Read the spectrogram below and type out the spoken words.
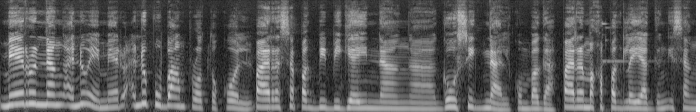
Meron ng ano eh, meron, ano po ba ang protocol para sa pagbibigay ng ah, go signal, kumbaga, para makapaglayag ang isang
